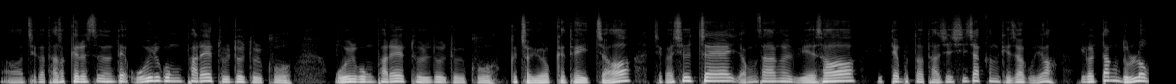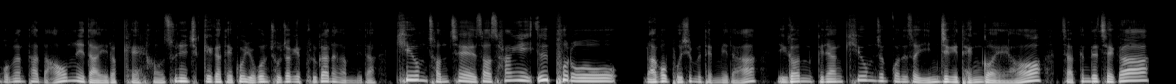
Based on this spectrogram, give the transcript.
어, 제가 다섯 개를 쓰는데 5108에 2229 5108에 2229 그쵸 이렇게 돼 있죠. 제가 실제 영상을 위해서 이때부터 다시 시작한 계좌고요. 이걸 딱 눌러보면 다 나옵니다 이렇게. 어, 순위 집계가 되고 이건 조작이 불가능합니다. 키움 전체에서 상위 1% 라고 보시면 됩니다. 이건 그냥 키움증권에서 인증이 된 거예요. 자, 근데 제가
